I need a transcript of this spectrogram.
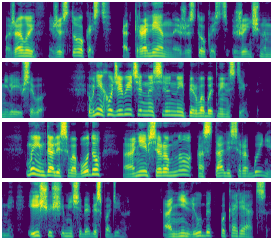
Пожалуй, жестокость, откровенная жестокость женщинам милее всего. В них удивительно сильны первобытные инстинкты. Мы им дали свободу, а они все равно остались рабынями, ищущими себе господина. Они любят покоряться.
